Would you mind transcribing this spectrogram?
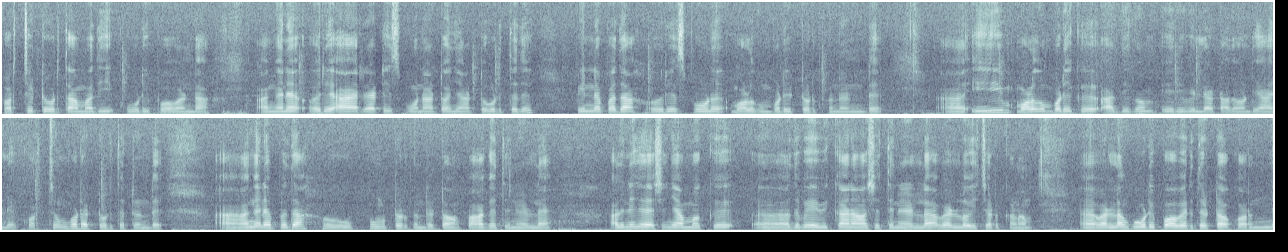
കുറച്ചിട്ട് കൊടുത്താൽ മതി കൂടി പോവണ്ട. അങ്ങനെ ഒരു അര ടീസ്പൂണാട്ടോ ഞാൻ ഇട്ട് കൊടുത്തത്. പിന്നെ ഇപ്പോൾ അതാ ഒരു സ്പൂണ് മുളകും പൊടി ഇട്ട് കൊടുക്കുന്നുണ്ട്. ഈ മുളകും പൊടിക്ക് അധികം എരിവില്ല കേട്ടോ. അതുകൊണ്ട് ഞാൻ കുറച്ചും കൂടെ ഇട്ട് കൊടുത്തിട്ടുണ്ട്. അങ്ങനെ ഇപ്പോൾ ഇതാ ഉപ്പും ഇട്ട് കൊടുക്കുന്നുണ്ട് കേട്ടോ പാകത്തിനുള്ള. അതിന് ശേഷം നമുക്ക് അത് വേവിക്കാൻ ആവശ്യത്തിനുള്ള വെള്ളം ഒഴിച്ചെടുക്കണം. വെള്ളം കൂടി പോവരുത് കേട്ടോ. കുറഞ്ഞ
